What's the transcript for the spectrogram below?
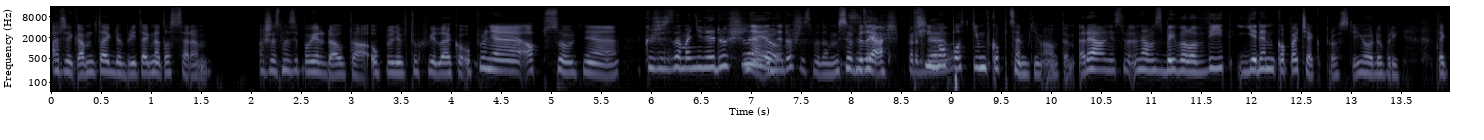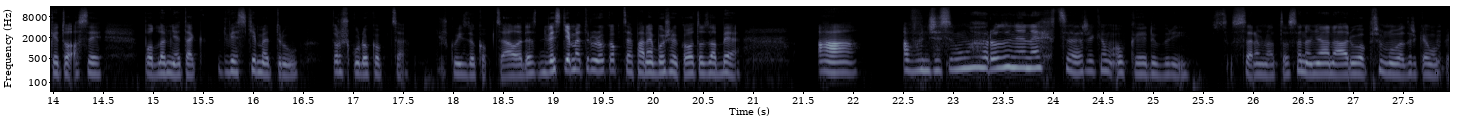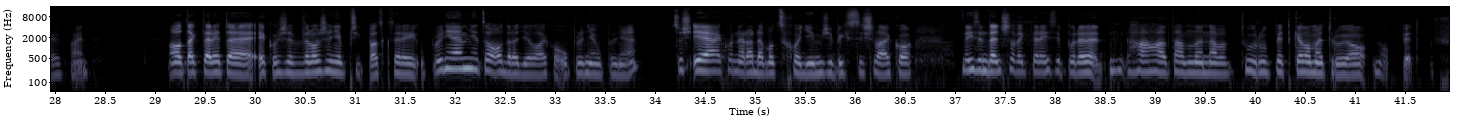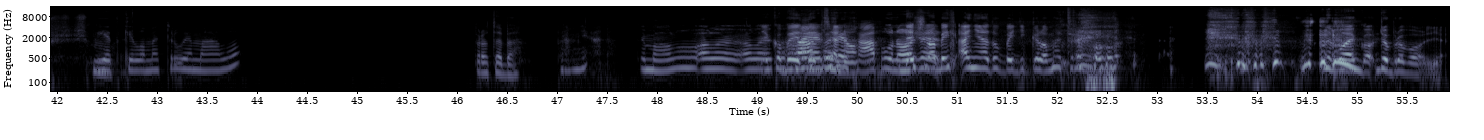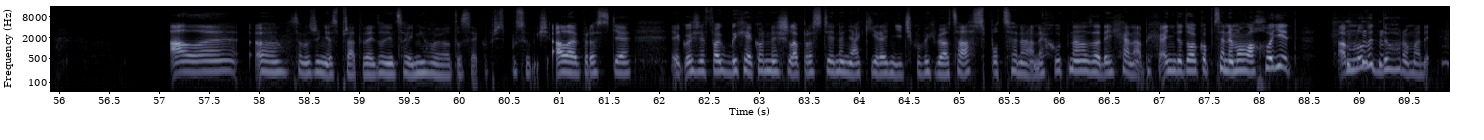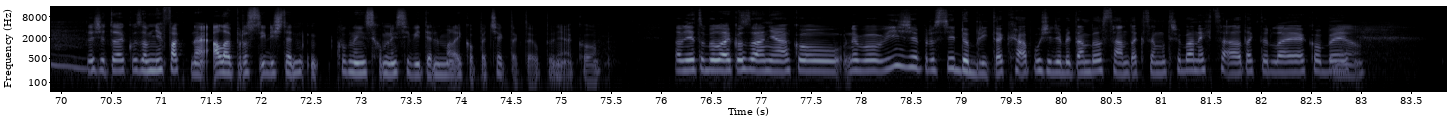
a říkám, tak dobrý, tak na to serem. A šli jsme si povídat do auta úplně v tu chvíli, jako úplně absolutně. Jakože se tam ani nedošli, Ne, jo. nedošli jsme tam. My jsme byli děláš, prdel? přímo pod tím kopcem, tím autem. Reálně jsme, nám zbývalo vít jeden kopeček prostě, jo, dobrý. Tak je to asi podle mě tak 200 metrů trošku do kopce. Trošku víc do kopce, ale 200 metrů do kopce, pane bože, koho to zabije. A, a on, že se mu hrozně nechce. Říkám, OK, dobrý. Serem na to, se neměla náru a přemluvat. Říkám, OK, fajn. No, tak tady to je jakože vyloženě případ, který úplně mě to odradilo, jako úplně, úplně. Což i já jako nerada moc chodím, že bych si šla jako, nejsem ten člověk, který si půjde, haha, tamhle na túru pět kilometrů, jo, no pět. Pět kilometrů je málo? Pro tebe. Pro mě ano. To je málo, ale... ale Jakoby jako dobře, chápu. no. chápu, No, Nešla že... bych ani na tu pětikilometrovou. Nebo jako dobrovolně. Ale uh, samozřejmě s přáteli je to něco jiného, jo, to se jako přizpůsobíš. Ale prostě, jakože fakt bych jako nešla prostě na nějaký radničku, bych byla celá spocená, nechutná, zadechaná, bych ani do toho kopce nemohla chodit a mluvit dohromady. Takže to jako za mě fakt ne, ale prostě když ten kluk není schopný si vít ten malý kopeček, tak to je úplně jako... Hlavně to bylo jako za nějakou, nebo víš, že prostě dobrý, tak chápu, že kdyby tam byl sám, tak se mu třeba nechce, ale tak tohle je jakoby, Jo.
